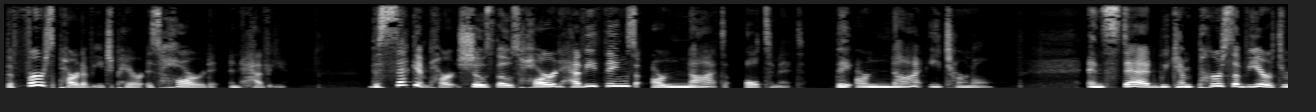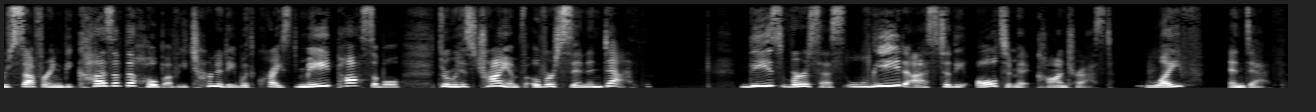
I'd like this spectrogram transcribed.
The first part of each pair is hard and heavy. The second part shows those hard, heavy things are not ultimate. They are not eternal. Instead, we can persevere through suffering because of the hope of eternity with Christ made possible through his triumph over sin and death. These verses lead us to the ultimate contrast life and death.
